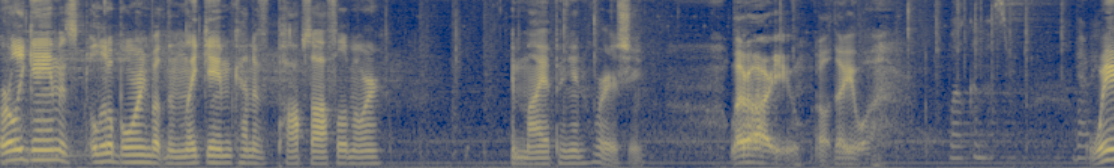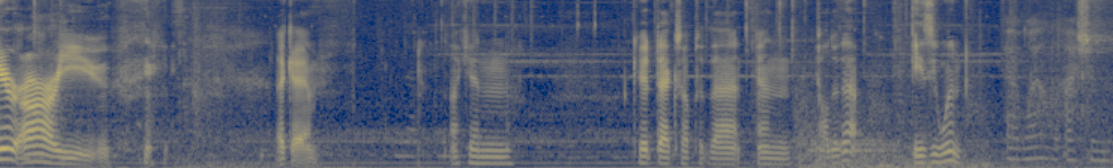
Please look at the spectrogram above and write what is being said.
early game is a little boring, but then late game kind of pops off a little more. In my opinion, where is she? Where are you? Oh, there you are. Welcome us. Very Where are you? okay. I can get Dex up to that, and I'll do that. Easy win. Farewell, Ashen.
